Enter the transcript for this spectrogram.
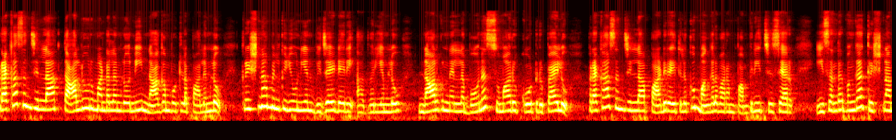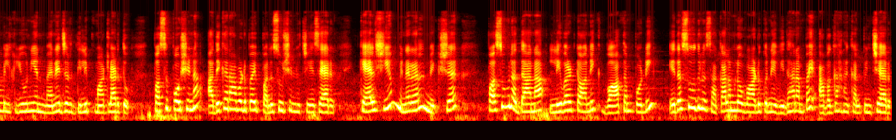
ప్రకాశం జిల్లా తాలూరు మండలంలోని నాగంబొట్లపాలెంలో Krishna milk union Vijay dairy ఆధ్వర్యంలో నాలుగు నెలల బోనస్ సుమారు కోటి రూపాయలు ప్రకాశం జిల్లా పాడి రైతులకు మంగళవారం పంపిణీ చేశారు. ఈ సందర్భంగా Krishna milk union manager Dilip మాట్లాడుతూ పశుపోషణ అధిక రాబడిపై పలు సూచనలు చేశారు. కాల్షియం మినరల్ మిక్చర్ పశువుల దాన లివర్ టానిక్ వాతం పొడి ఎదసూదులు సకాలంలో వాడుకునే విధానంపై అవగాహన కల్పించారు.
